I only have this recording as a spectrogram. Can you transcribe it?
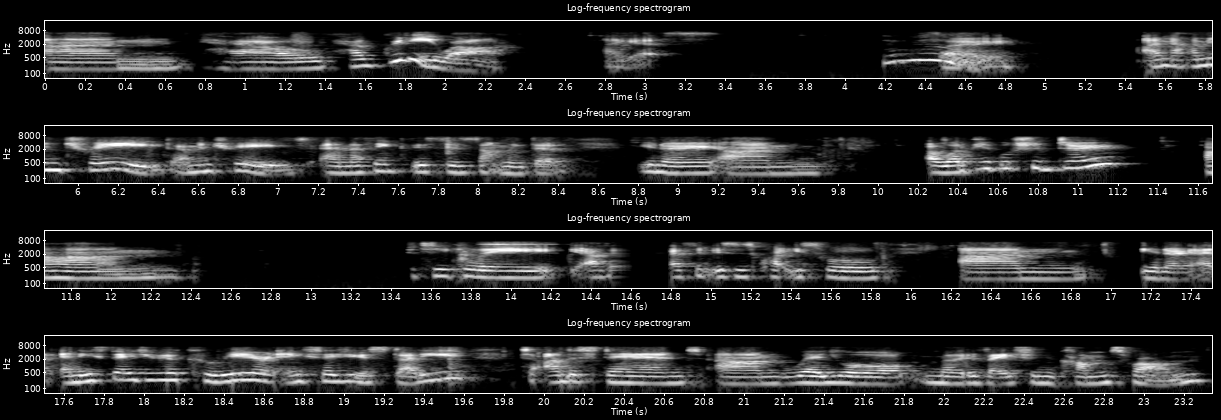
um, how how gritty you are, I guess. Mm. So I'm I'm intrigued. I'm intrigued, and I think this is something that you know um, a lot of people should do. Um, particularly, I, I think this is quite useful. Um, you know, at any stage of your career, at any stage of your study, to understand um, where your motivation comes from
